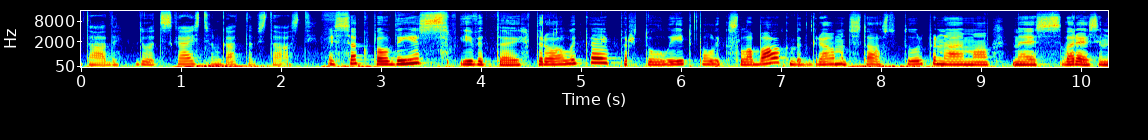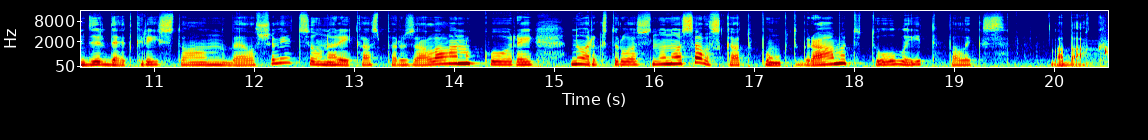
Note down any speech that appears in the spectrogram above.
Tādi ļoti skaisti un gatavi stāsti. Es saku paldies Ivetai Trolikai par tūlīt paliks labāk, bet grāmatu stāstu turpinājumā mēs varēsim dzirdēt Kristu Annu Belševicu un arī Kasparu Zalānu, kuri noraksturos nu, no sava skatu punktu grāmatu tūlīt paliks labāk.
